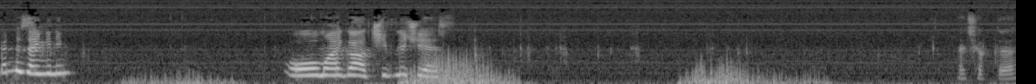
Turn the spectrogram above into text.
Ben de zenginim. Oh my god çiftli chest. Ne çıktı?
